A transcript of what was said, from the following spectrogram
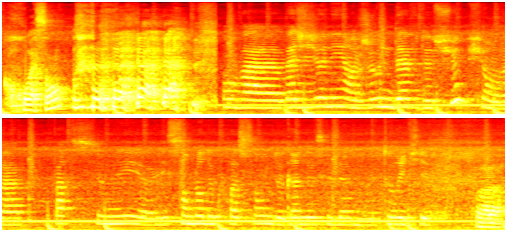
croissants. on va badigeonner un jaune d'œuf dessus, puis on va parsemer euh, les semblants de croissants de graines de sésame torréfiées. Voilà.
